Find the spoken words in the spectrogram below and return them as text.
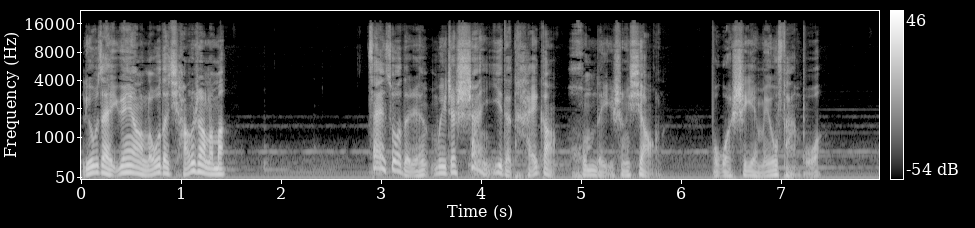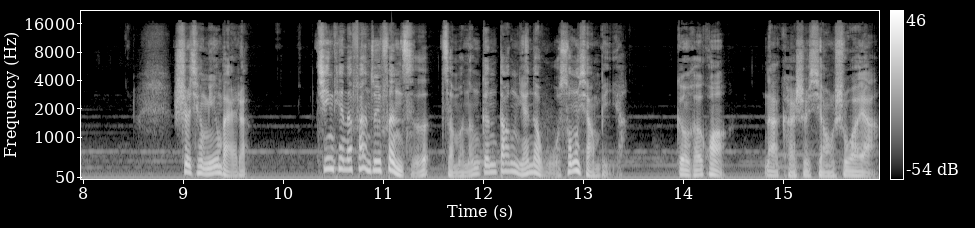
留在鸳鸯楼的墙上了吗？”在座的人为这善意的抬杠，轰的一声笑了。不过谁也没有反驳。事情明摆着，今天的犯罪分子怎么能跟当年的武松相比呀？更何况那可是小说呀。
